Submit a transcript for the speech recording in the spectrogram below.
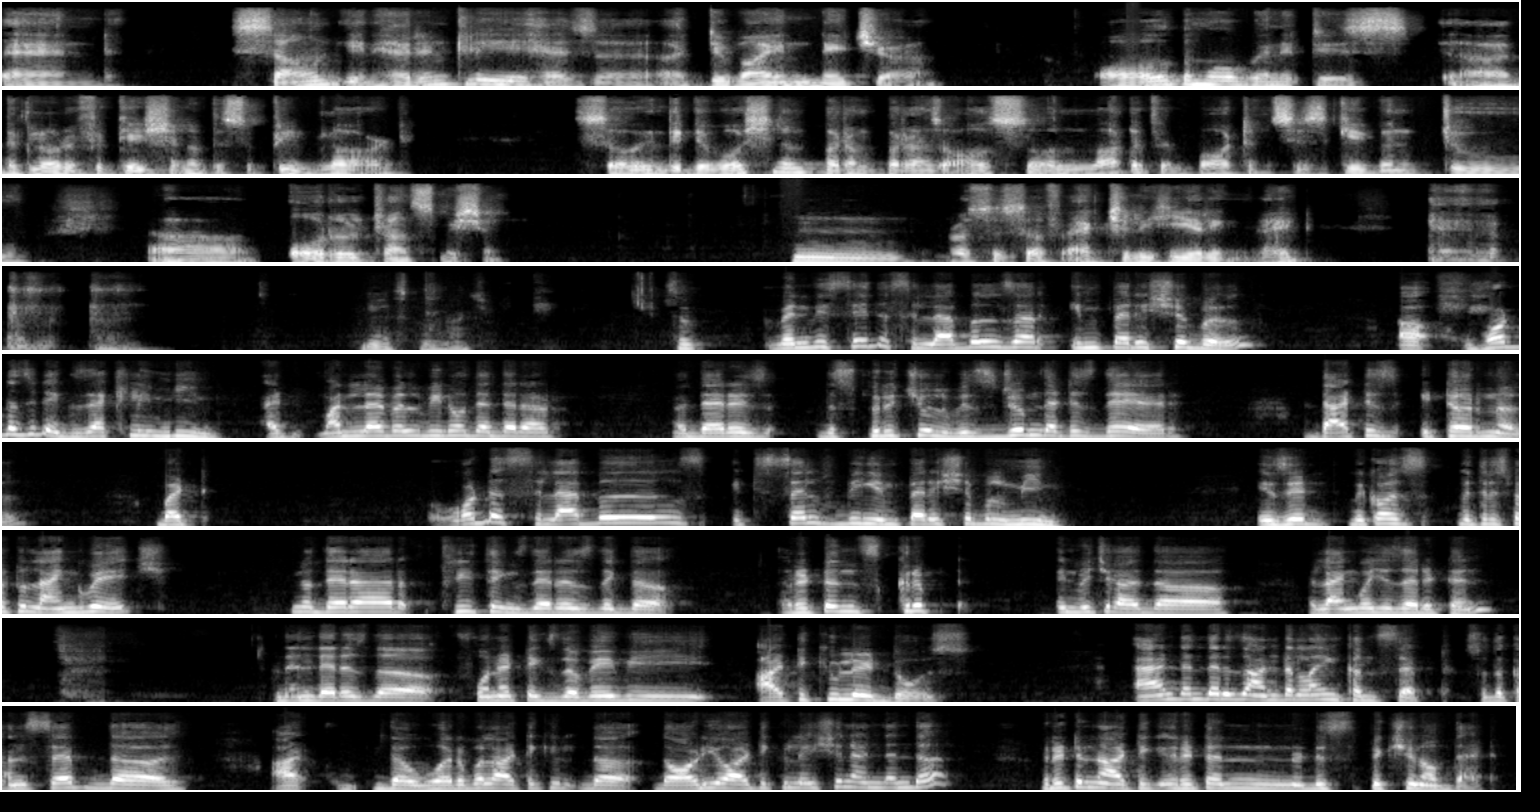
and sound inherently has a, a divine nature, all the more when it is uh, the glorification of the Supreme Lord. So, in the devotional paramparas, also a lot of importance is given to uh, oral transmission. Hmm. Process of actually hearing, right? yes, Maharaj. So, when we say the syllables are imperishable, uh, what does it exactly mean? At one level, we know that there are uh, there is the spiritual wisdom that is there, that is eternal, but what does syllables itself being imperishable mean? is it because with respect to language you know there are three things there is like the written script in which are the languages are written then there is the phonetics the way we articulate those and then there is the underlying concept. So the concept the uh, the verbal articul the the audio articulation and then the written artic written depiction of that.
